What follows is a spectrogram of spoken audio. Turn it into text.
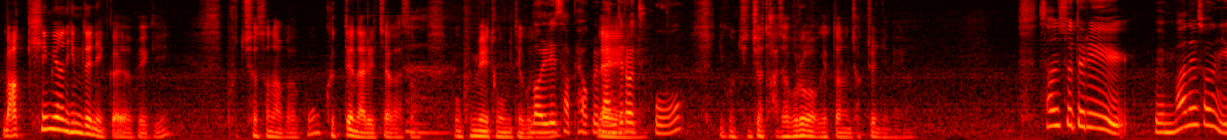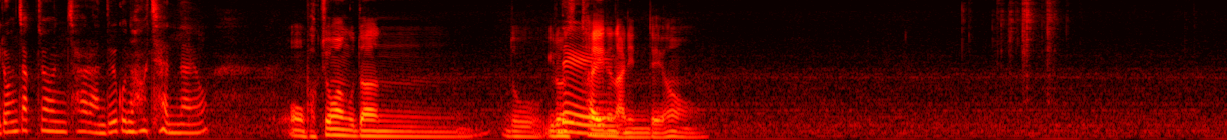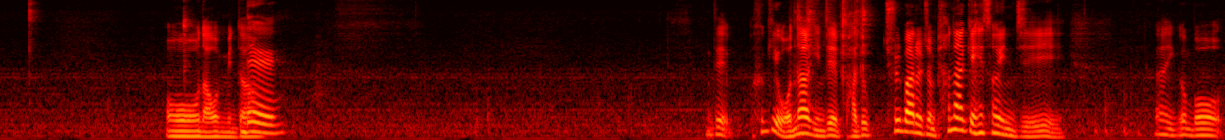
막히면 힘드니까요, 백이 붙여서 나가고 그때 날짜 가서 아, 그건 분명히 도움이 되거든요. 멀리서 벽을 네. 만들어주고 이건 진짜 다 잡으러 가겠다는 작전이네요. 선수들이 웬만해서는 이런 작전 잘 안 들고 나오지 않나요? 어, 박정환 구단도 이런 네. 스타일은 아닌데요. 어, 나옵니다. 네. 근데 흙이 워낙 이제 바둑 출발을 좀 편하게 해서인지 아, 이거 뭐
